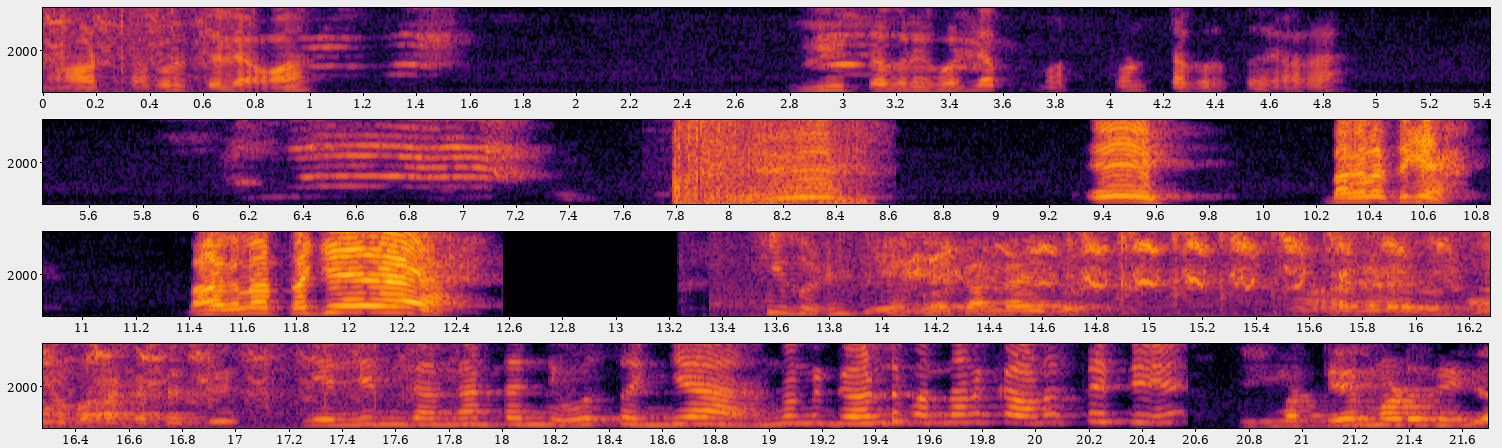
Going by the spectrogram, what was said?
ನಾ ಟಗರ್ತಿಲ್ಲ ಅವ. ಈ ಟಗರಿಗೆ ಹೊಡ್ಲೆ ಮತ್ತೊಂದು ಟಗರ್ತ ಯಾರ? ಏ ಬಾಗಲ ತೆಗೆ ಬಾಗಲ ತೆಗೆ. ಏನ್ ಗಂಗ ಇದು? ಹೊರಗಡೆ ಸೌಂಡ್ ಬರಾಕತ್ತೈತಿ? ಎಲ್ಲಿಂದ ಗಂಗಾ ಅಂತಂದಿ? ಓ ಸಂಗ್ಯಾ ನನ್ ಗಂಡ ಬಂದನ ಕಾಣಿಸ್ತೈತಿ. ಈಗ ಮತ್ತೇನ್ ಮಾಡೋದು ಈಗ?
